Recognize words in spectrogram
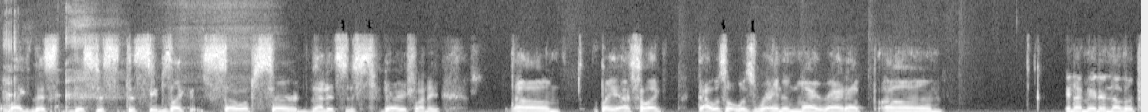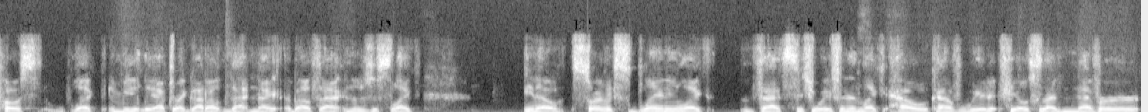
like this this just this seems like so absurd that it's just very funny um but yeah so like that was what was written in my write-up um and i made another post like immediately after i got out that night about that and it was just like you know, sort of explaining like that situation and like how kind of weird it feels because I've never,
